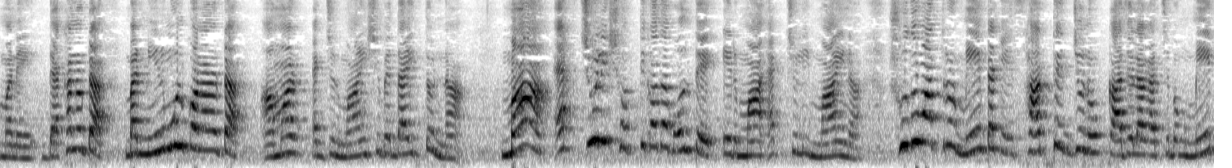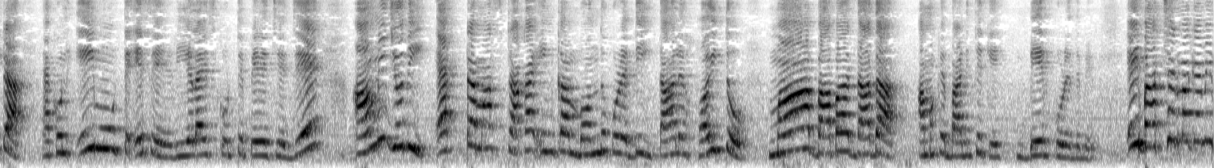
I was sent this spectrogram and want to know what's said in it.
মানে দেখানোটা বা নির্মূল করানোটা আমার একজন মা হিসেবে দায়িত্ব না। মা অ্যাকচুয়ালি সত্যি কথা বলতে এর মা অ্যাকচুয়ালি মাই না। শুধুমাত্র মেয়েটাকে স্বার্থের জন্য কাজে লাগাচ্ছে এবং মেয়েটা এখন এই মুহূর্তে এসে রিয়েলাইজ করতে পেরেছে যে, আমি যদি একটা মাস টাকা ইনকাম বন্ধ করে দিই, তাহলে হয়তো মা, বাবা, দাদা আমাকে বাড়ি থেকে বের করে দেবে। এই বাচ্চার মাকে আমি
